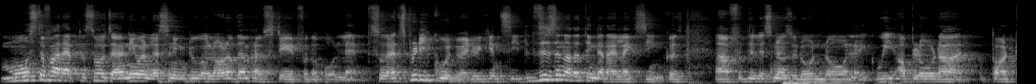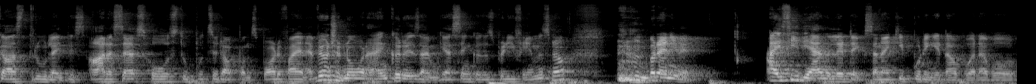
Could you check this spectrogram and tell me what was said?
most of our episodes, anyone listening to, a lot of them have stayed for the whole length. So that's pretty cool, right? We can see this is another thing that I like seeing because uh, for the listeners who don't know, like we upload our podcast through like this RSS host who puts it up on Spotify, and everyone should know what Anchor is, I'm guessing, because it's pretty famous now. but anyway. I see the analytics and I keep putting it up whenever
